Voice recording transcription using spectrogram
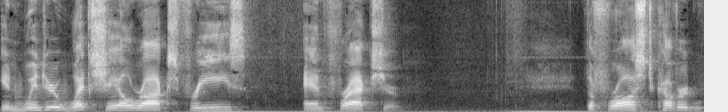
In winter, wet shale rocks freeze and fracture. The frost covered,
